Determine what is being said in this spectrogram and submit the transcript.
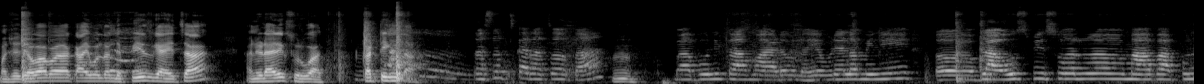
म्हणजे जेव्हा काय बोलतात ते पीस घ्यायचा आणि डायरेक्ट सुरुवात कटिंगला तसंच करायचं होता. बाबूनी काम वाढवलं. एवढ्याला मिनी ब्लाऊज पीसवर माप आपण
